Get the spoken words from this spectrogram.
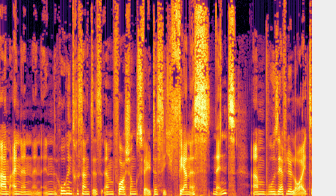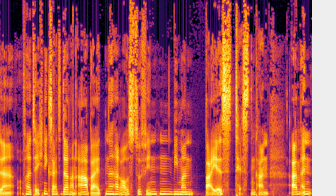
Ähm, ein, ein, ein, ein hochinteressantes ähm, Forschungsfeld, das sich Fairness nennt, ähm, wo sehr viele Leute von der Technikseite daran arbeiten, herauszufinden, wie man Bias testen kann. Ähm, ein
